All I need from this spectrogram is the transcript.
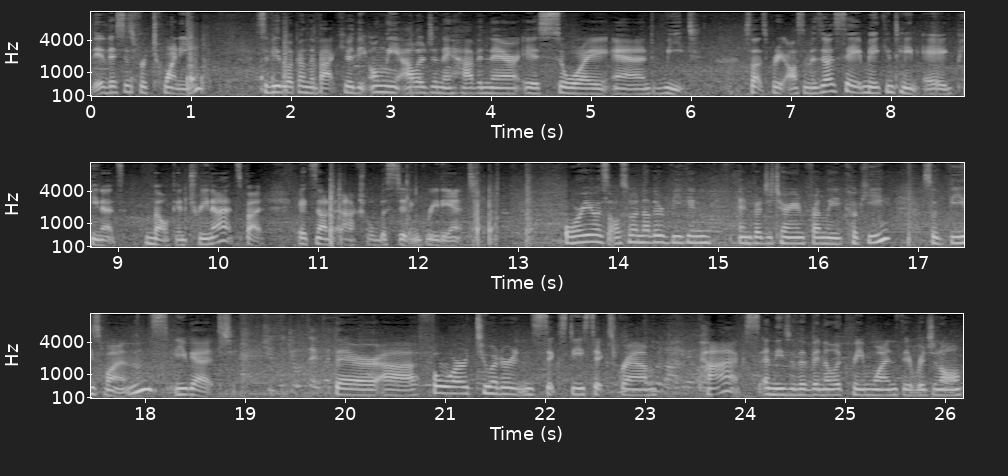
this is for 20. So if you look on the back here, the only allergen they have in there is soy and wheat. So that's pretty awesome. It does say it may contain egg, peanuts, milk, and tree nuts, but it's not an actual listed ingredient. Oreo is also another vegan and vegetarian friendly cookie. So these ones, you get they're uh, four 266 gram packs, and these are the vanilla cream ones, the original.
